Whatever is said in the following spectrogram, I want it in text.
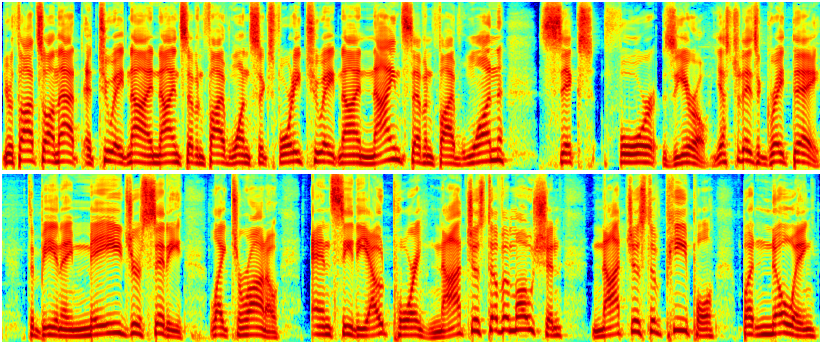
Your thoughts on that at 289 975 1640, 289 975 1640. Yesterday's a great day to be in a major city like Toronto and see the outpouring, not just of emotion, not just of people, but knowing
